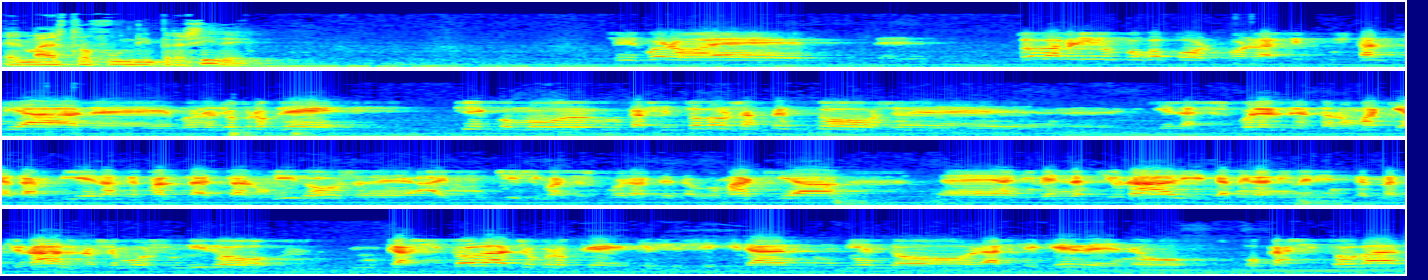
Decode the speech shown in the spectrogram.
el maestro Fundi preside. Sí, bueno, eh, eh, todo ha venido un poco por, las circunstancias. bueno, yo creo que, que como casi en todos los aspectos y las escuelas de tauromaquia también hace falta estar unidos. Eh, hay muchísimas escuelas de tauromaquia eh, a nivel nacional y también a nivel internacional. Nos hemos unido casi todas, yo creo que, que se seguirán uniendo las que queden o, casi todas.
